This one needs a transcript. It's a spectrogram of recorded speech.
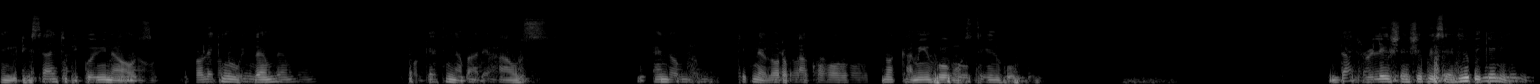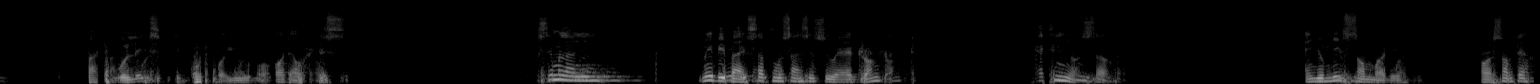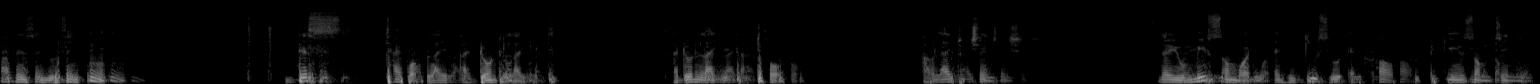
and you decide to be going out, frolicking with them, forgetting about the house. You end up taking a lot of alcohol, not coming home or staying home. That relationship is a new beginning, but will it be good for you or otherwise? Similarly, maybe by circumstances you were a drunkard, hurting yourself, and you meet somebody or something happens and you think, hmm, this type of life, I don't like it. I don't like it at all. I would like to change. Then you meet somebody and he gives you a help to begin something new.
